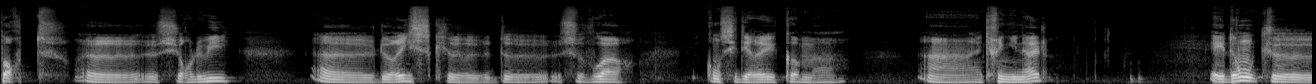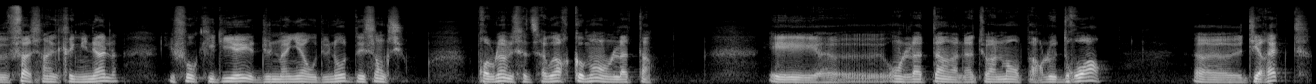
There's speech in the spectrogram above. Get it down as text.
porte euh, sur lui euh, le risque de se voir considéré comme un criminel. Et donc, euh, face à un criminel, il faut qu'il y ait, d'une manière ou d'une autre, des sanctions. Le problème, c'est de savoir comment on l'atteint. Et euh, on l'atteint naturellement par le droit euh, direct.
